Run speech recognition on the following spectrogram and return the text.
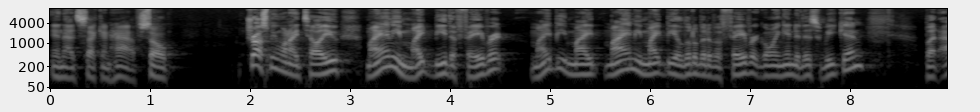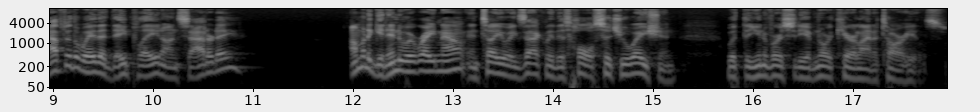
in that second half. So trust me when I tell you Miami might be the favorite. Might be my, Miami might be a little bit of a favorite going into this weekend, but after the way that they played on Saturday, I'm going to get into it right now and tell you exactly this whole situation with the University of North Carolina Tar Heels.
